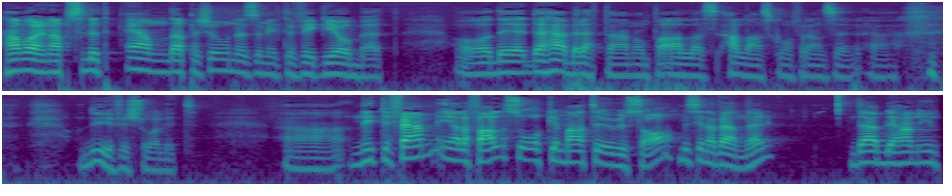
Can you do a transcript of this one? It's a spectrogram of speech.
Han var den absolut enda personen som inte fick jobbet. Och det, det här berättar han om på alla, alla hans konferenser. och det är ju förståeligt. Ah, uh, 95 i alla fall så åker Ma till USA med sina vänner. Där blir han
